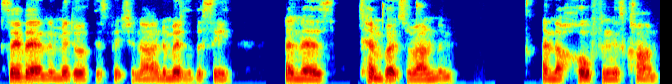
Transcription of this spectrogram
say they're in the middle of this picture now, in the middle of the sea, and there's ten boats around them, and the whole thing is calm.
